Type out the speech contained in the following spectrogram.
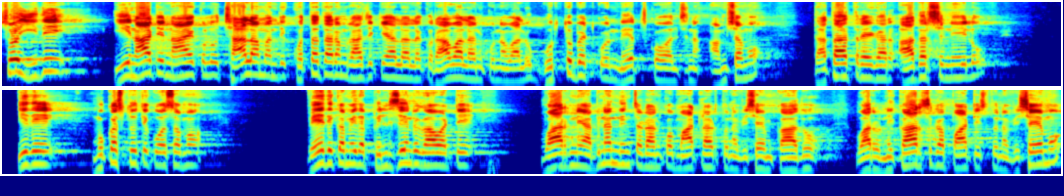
సో ఇది ఈనాటి నాయకులు చాలామంది కొత్త తరం రాజకీయాలకు రావాలనుకున్న వాళ్ళు గుర్తుపెట్టుకొని నేర్చుకోవాల్సిన అంశము దత్తాత్రేయ గారు ఆదర్శనీయులు. ఇది ముఖస్థుతి కోసము వేదిక మీద పిలిచిండ్రు కాబట్టి వారిని అభినందించడానికో మాట్లాడుతున్న విషయం కాదు. వారు నికార్సుగా పాటిస్తున్న విషయము.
